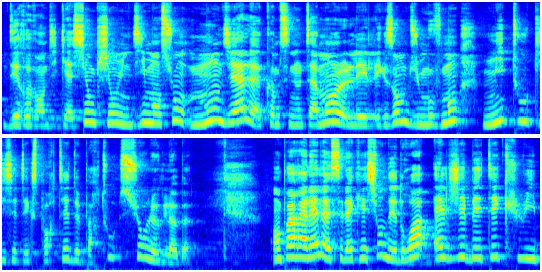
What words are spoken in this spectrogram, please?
des revendications qui ont une dimension mondiale, comme c'est notamment l'exemple du mouvement MeToo qui s'est exporté de partout sur le globe. En parallèle, c'est la question des droits LGBTQI+,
